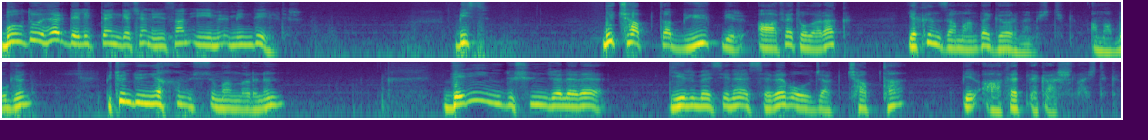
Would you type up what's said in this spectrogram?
Bulduğu her delikten geçen insan iyi mümin değildir. Biz bu çapta büyük bir afet olarak yakın zamanda görmemiştik. Ama bugün bütün dünya Müslümanlarının derin düşüncelere girmesine sebep olacak çapta bir afetle karşılaştık.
